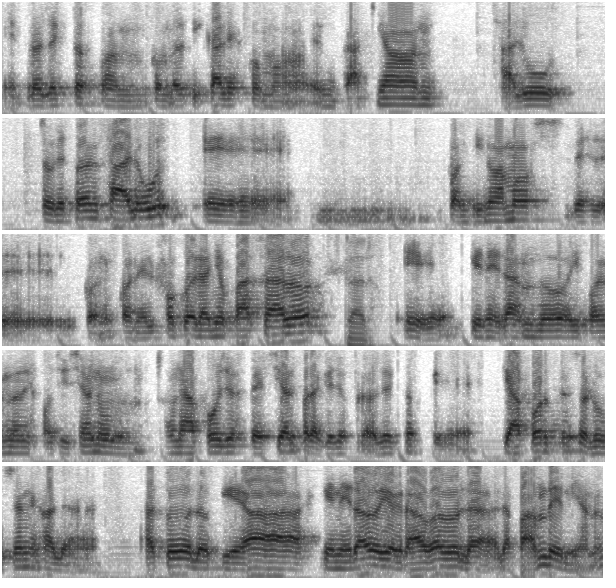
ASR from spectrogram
eh, proyectos con, con verticales como educación, salud, sobre todo en salud. Eh, continuamos desde con, el foco del año pasado, eh, generando y poniendo a disposición un, apoyo especial para aquellos proyectos que, aporten soluciones a, la, a todo lo que ha generado y agravado la, pandemia, ¿no?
